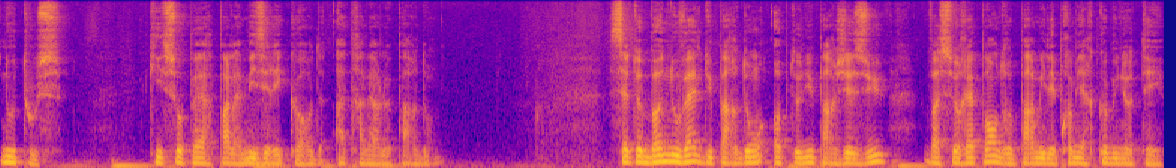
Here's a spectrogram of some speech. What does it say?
nous tous, qui s'opèrent par la miséricorde à travers le pardon. Cette bonne nouvelle du pardon obtenu par Jésus va se répandre parmi les premières communautés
